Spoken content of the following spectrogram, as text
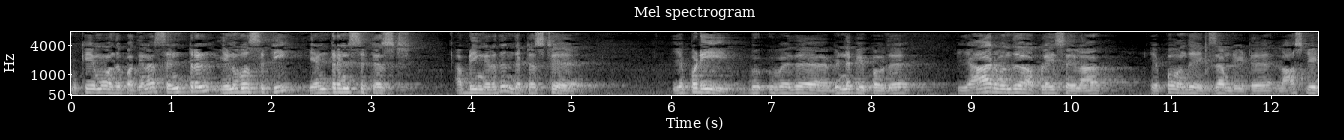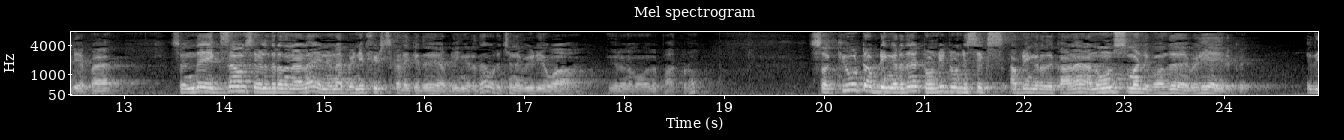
முக்கியமாக வந்து பார்த்தீங்கன்னா சென்ட்ரல் யூனிவர்சிட்டி என்ட்ரன்ஸ் டெஸ்ட் அப்படிங்கிறது இந்த டெஸ்ட்டு எப்படி இது விண்ணப்பிப்பது யார் வந்து அப்ளை செய்யலாம் எப்போ வந்து எக்ஸாம் டேட்டு லாஸ்ட் டேட் எப்போ? ஸோ இந்த எக்ஸாம்ஸ் எழுதுறதுனால என்னென்ன பெனிஃபிட்ஸ் கிடைக்குது அப்படிங்கிறத ஒரு சின்ன வீடியோவாக இதில் நம்ம வந்து பார்க்குறோம். ஸோ கியூட் அப்படிங்கிறது டுவெண்ட்டி டுவெண்ட்டி சிக்ஸ் அப்படிங்கிறதுக்கான அனௌன்ஸ்மெண்ட் இப்போ வந்து வெளியாயிருக்கு இது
